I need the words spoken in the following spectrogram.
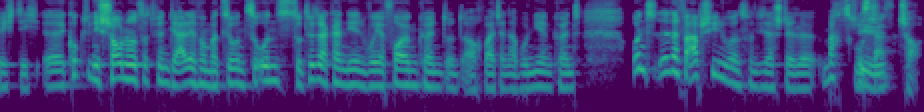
Richtig. Äh, guckt in die Shownotes, dort findet ihr alle Informationen zu uns, zu Twitter-Kanälen, wo ihr folgen könnt und auch weiterhin abonnieren könnt. Und äh, dann verabschieden wir uns von dieser Stelle. Macht's gut. Tschüss. Ciao.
